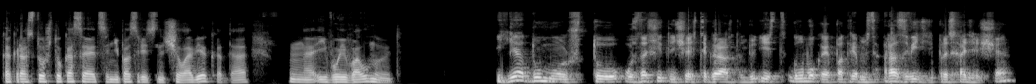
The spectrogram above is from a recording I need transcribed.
как раз то, что касается непосредственно человека, да, его и волнует. Я думаю, что у значительной части граждан есть глубокая потребность развидеть происходящее,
